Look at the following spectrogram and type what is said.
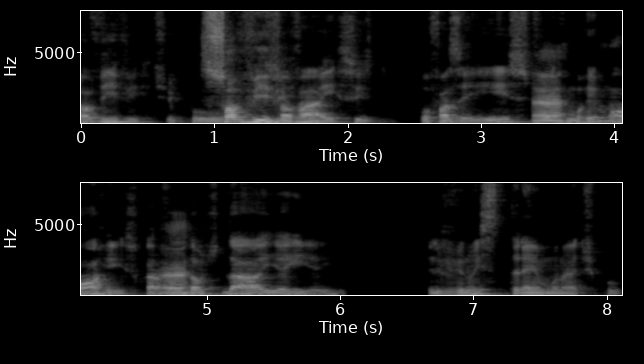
Só vive, tipo. Só vive. Só vai. Se for fazer isso, se É. tiver que morrer, morre. Se o cara É. fala, dá onde dá, e aí, e aí. Ele vive no extremo, né? Tipo.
